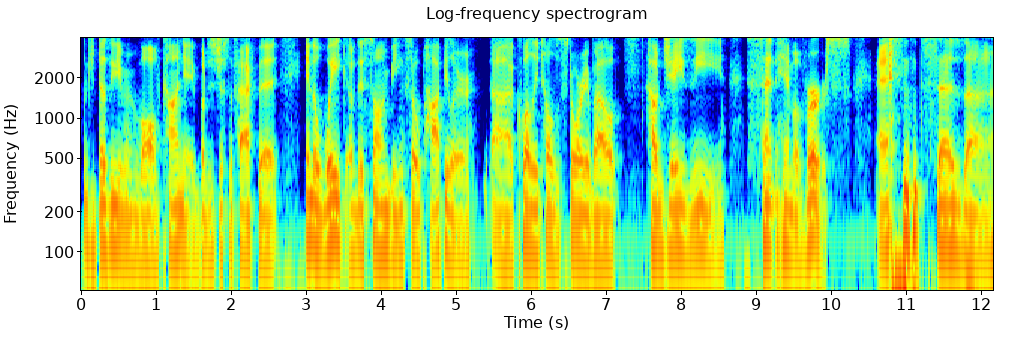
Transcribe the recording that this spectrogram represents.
which doesn't even involve Kanye, but it's just the fact that in the wake of this song being so popular, uh, Kweli tells a story about how Jay Z sent him a verse and says, uh,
